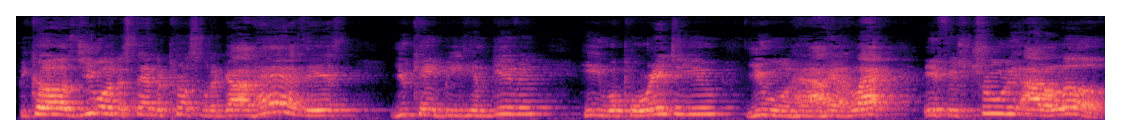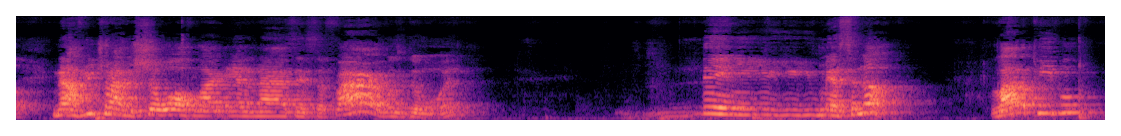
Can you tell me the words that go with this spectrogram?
Because you understand the principle that God has is You can't beat him giving. He will pour into you. You will have, have lack if it's truly out of love. Now, if you're trying to show off like Ananias and Sapphira was doing, then you, you, you messing up. A lot of people,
